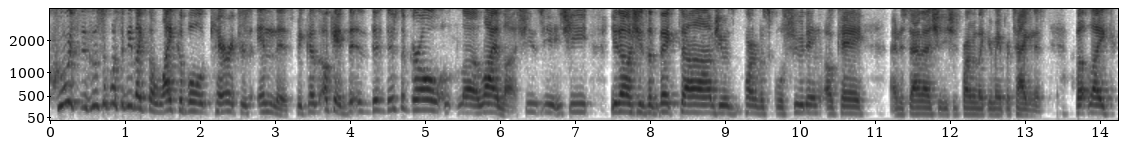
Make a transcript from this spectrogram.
who is who's supposed to be like the likable characters in this? Because okay, th- th- there's the girl uh, Lila. She's she, she, you know, she's a victim. She was part of a school shooting. Okay, I understand that. She, she's probably like your main protagonist. But like,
